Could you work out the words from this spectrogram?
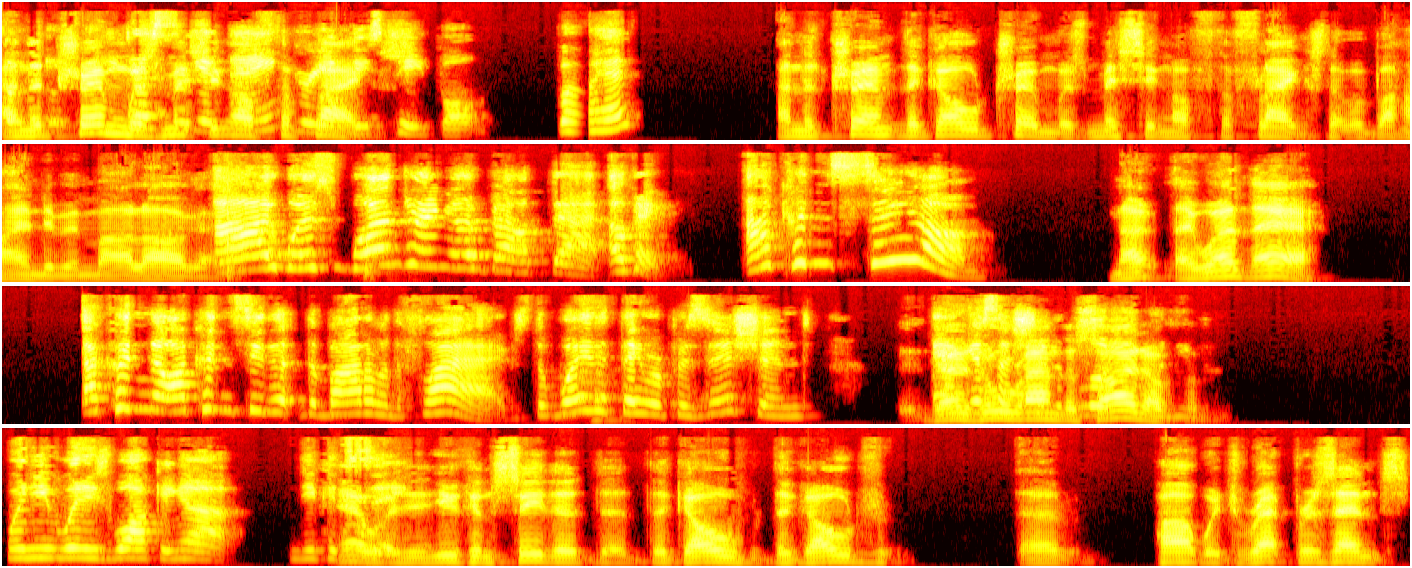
and the trim was missing off the flags. These people. Go ahead. And the trim, the gold trim was missing off the flags that were behind him in Mar-Lago. I was wondering about that? Okay, I couldn't see them. No, they weren't there. I couldn't know. I couldn't see the, the bottom of the flags. The way that they were positioned. Goes guess all around the side of them. When you when he's walking up, you could Yeah, well, see. you can see the the, the gold the gold uh, part which represents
